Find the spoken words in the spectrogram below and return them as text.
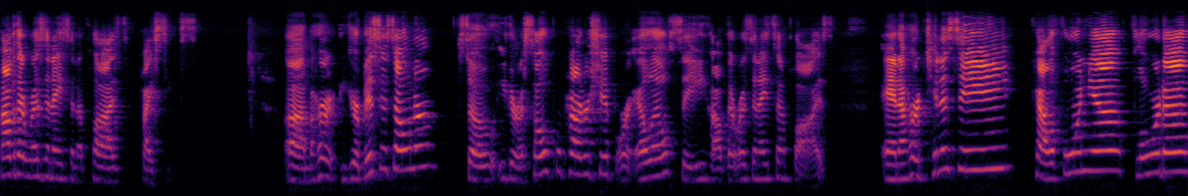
However, that resonates and applies Pisces. Um, her, your business owner, so either a sole proprietorship or LLC, however that resonates and applies. And I heard Tennessee, California, Florida,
